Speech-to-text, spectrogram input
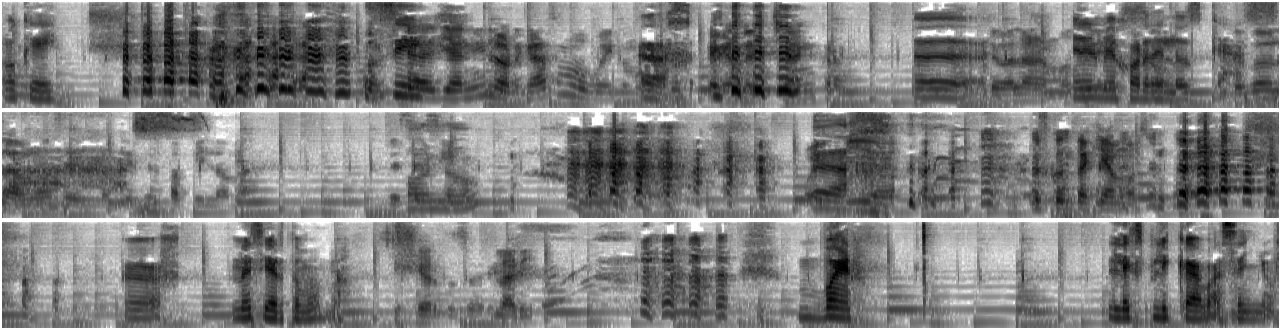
Ok. O sí. sea, ya ni el orgasmo, güey. Como Ah. te pegan el chancro. Luego hablaremos en el de mejor eso. de los Luego casos. hablamos de lo que es el papiloma. De ¿O Ceci. no? O el mío. Nos contagiamos. Ugh. No es cierto, mamá. Sí, cierto, soy Lari. Bueno, le explicaba, señor.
